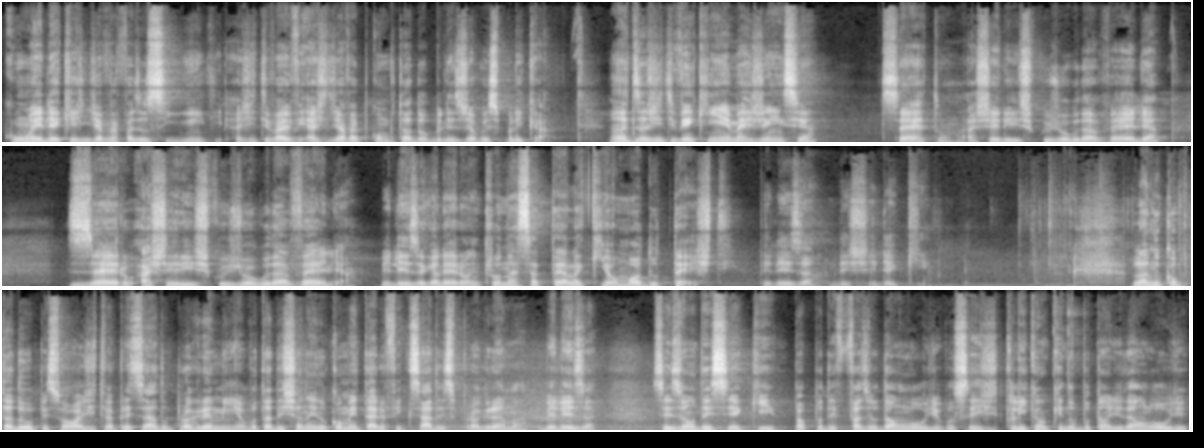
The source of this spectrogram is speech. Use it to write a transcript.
com ele aqui a gente já vai fazer o seguinte, a gente, vai, a gente já vai para o computador, beleza? Já vou explicar. Antes a gente vem aqui em emergência, certo? Asterisco, jogo da velha zero asterisco jogo da velha. Beleza, galera? Entrou nessa tela aqui, ó, o modo teste. Beleza? Deixa ele aqui. Lá no computador, pessoal, a gente vai precisar de um programinha. Eu vou estar tá deixando aí no comentário fixado esse programa, beleza? Vocês vão descer aqui para poder fazer o download. Vocês clicam aqui no botão de download.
